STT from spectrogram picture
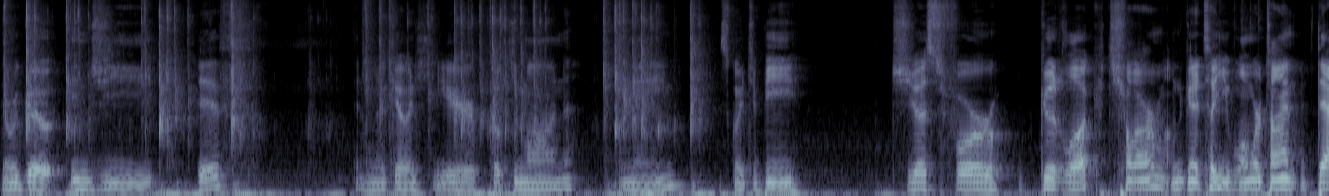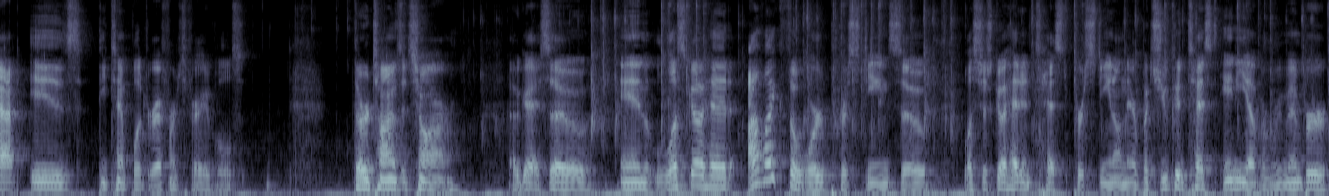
Then we'll go ng if. Then I'm going to go in here, Pokemon name. It's going to be just for good luck, charm. I'm going to tell you one more time. That is the template reference variables. Third time's a charm. Okay, so, and let's go ahead. I like the word pristine, so let's just go ahead and test pristine on there, but you could test any of them. Remember,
